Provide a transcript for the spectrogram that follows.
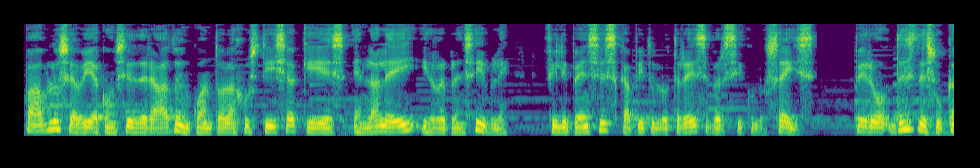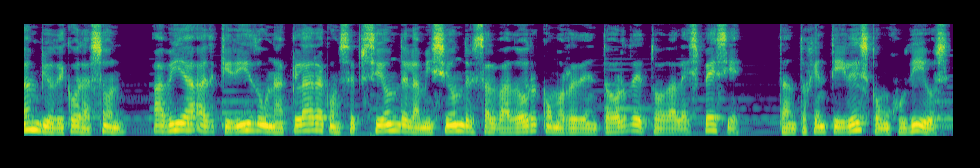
Pablo se había considerado en cuanto a la justicia que es en la ley irreprensible, Filipenses capítulo 3 versículo 6. Pero desde su cambio de corazón, había adquirido una clara concepción de la misión del Salvador como redentor de toda la especie, tanto gentiles como judíos,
